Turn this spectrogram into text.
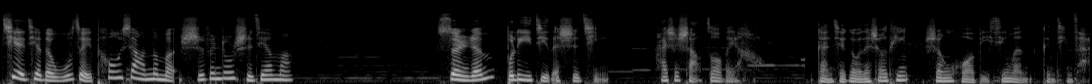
怯怯的捂嘴偷笑那么十分钟时间吗？损人不利己的事情，还是少做为好。感谢各位的收听，生活比新闻更精彩。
